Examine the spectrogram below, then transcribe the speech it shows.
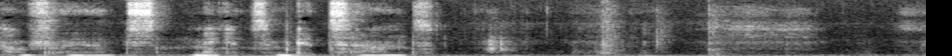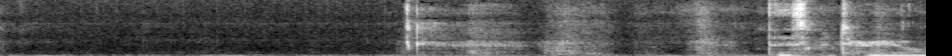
Hopefully that's making some good sounds. This material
